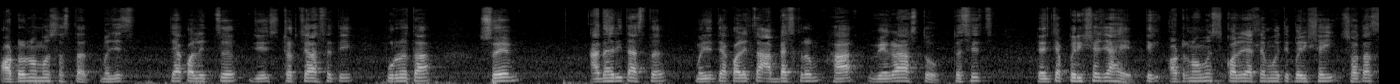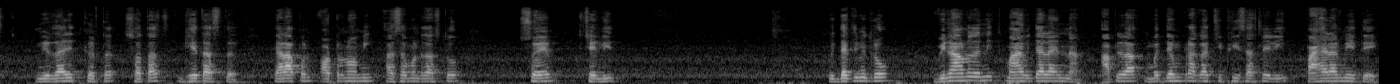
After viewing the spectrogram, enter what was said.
ऑटोनॉमस असतात. म्हणजेच त्या कॉलेजचं जे स्ट्रक्चर असतं ते पूर्णतः स्वयं आधारित असतं. म्हणजे त्या कॉलेजचा अभ्यासक्रम हा वेगळा असतो. तसेच त्यांच्या परीक्षा ज्या आहेत ते ऑटोनॉमस कॉलेज असल्यामुळे ते परीक्षाही स्वतःच निर्धारित करतं स्वतःच घेत असतं. त्याला आपण ऑटोनॉमी असं म्हणत असतो. स्वयंचलित. विद्यार्थी मित्रो विनाअनुदानित महाविद्यालयांना आपल्याला मध्यम प्रकारची फीस असलेली पाहायला मिळते.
